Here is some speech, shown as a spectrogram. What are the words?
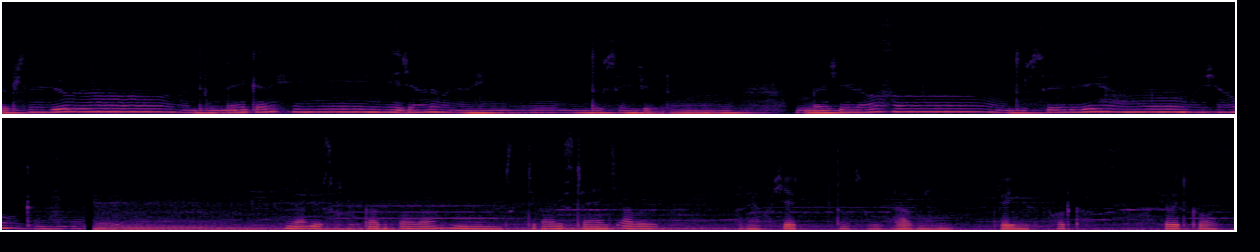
जब से जुड़ा दिल ने कहीं जाना नहीं तुझसे जुड़ा मैं चिड़ा तुझसे दिया जाऊँ कहाँ Yeah, this podcast for um, statistical strange. I will very appreciate those who have been playing the podcast. Here it goes.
